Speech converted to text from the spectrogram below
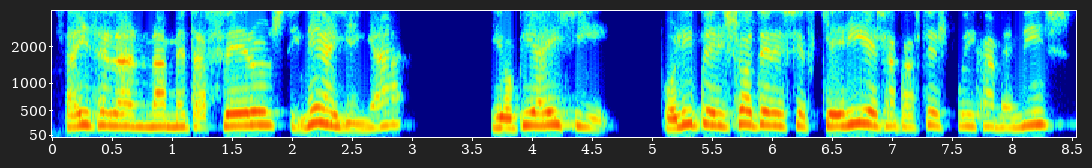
θα ήθελα να μεταφέρω στη νέα γενιά η οποία έχει πολύ περισσότερες ευκαιρίες από αυτές που είχαμε εμείς,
